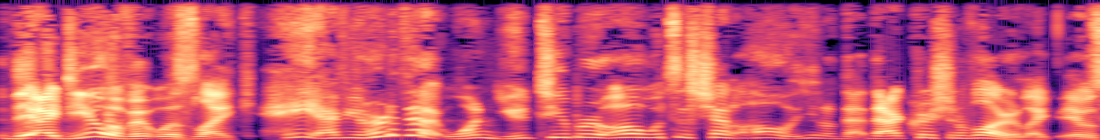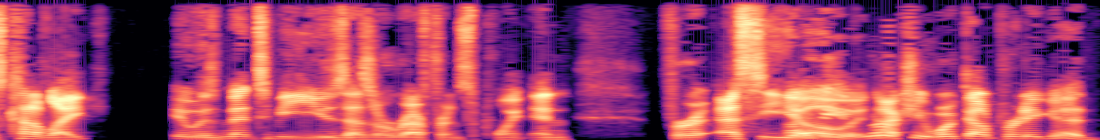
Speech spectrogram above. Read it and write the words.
the idea of it was like, hey, have you heard of that one YouTuber? Oh, what's his channel? Oh, you know that that Christian vlogger. Like it was kind of like it was meant to be used as a reference point, and for SEO, it, it actually worked out pretty good.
